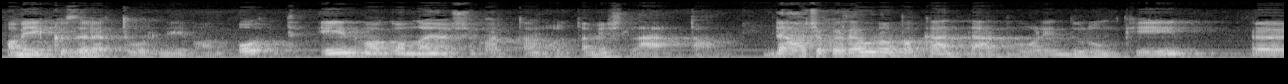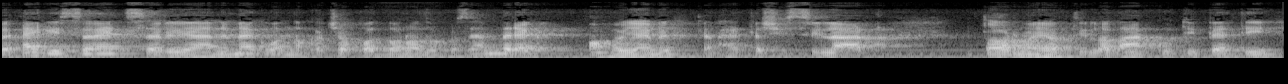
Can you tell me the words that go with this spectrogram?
a még közelebb turnéban. Ott én magam nagyon sokat tanultam és láttam. De ha csak az Európa Kantátból indulunk ki, egészen egyszerűen megvannak a csapatban azok az emberek, ahogy említettem, Hetesi Szilárd, Tarnai Attila, Vákuti Peti,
